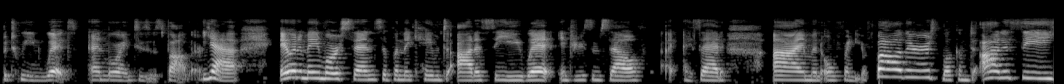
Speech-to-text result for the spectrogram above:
between Whit and Maury and father. Yeah, it would have made more sense if when they came to Odyssey, Whit introduced himself. I, I said, I'm an old friend of your father's. Welcome to Odyssey.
